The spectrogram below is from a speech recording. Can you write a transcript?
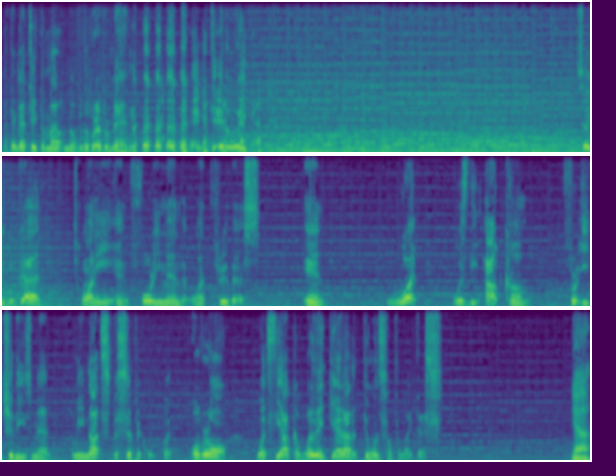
I think I'd take the mountain over the river, man, any day of the week. so you've got 20 and 40 men that went through this. And what was the outcome for each of these men? I mean, not specifically, but overall, what's the outcome? What do they get out of doing something like this? Yeah.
